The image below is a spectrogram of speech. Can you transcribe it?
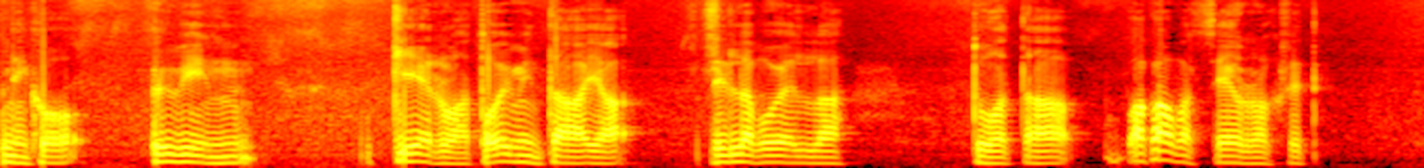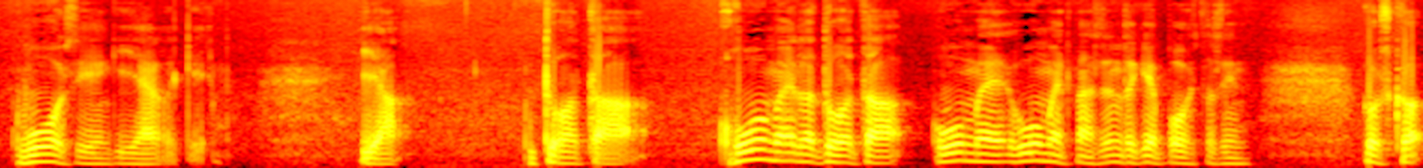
niinku, hyvin kierroa toimintaa ja sillä voi olla tuota, vakavat seuraukset vuosienkin jälkeen. Ja tuota, huumeilla tuota, huume, huumeet mä sen takia poistasin, koska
